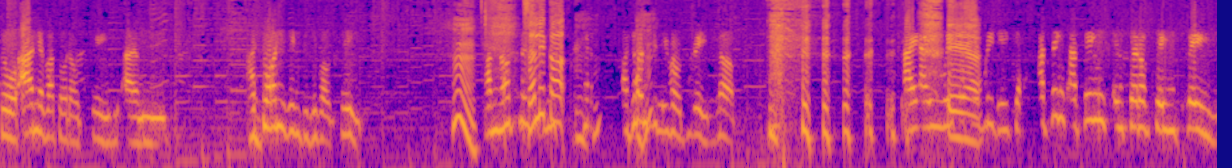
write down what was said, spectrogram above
So I never thought I would fail. Um, I don't even believe I would fail. hmm I'm not. sa le ka mhm. I don't believe I would fail. No. I I wake Yeah. up every day. I think I think instead of saying fail,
